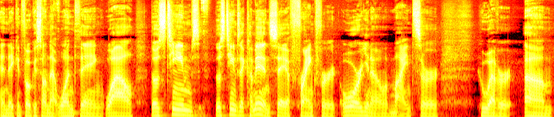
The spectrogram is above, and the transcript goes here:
and they can focus on that one thing while those teams those teams that come in say a frankfurt or you know mainz or whoever um,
